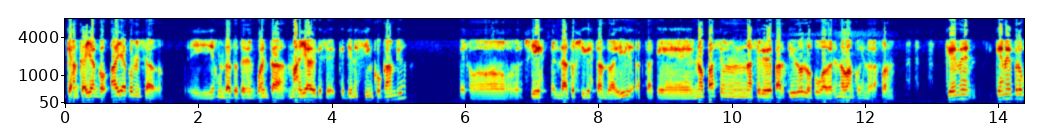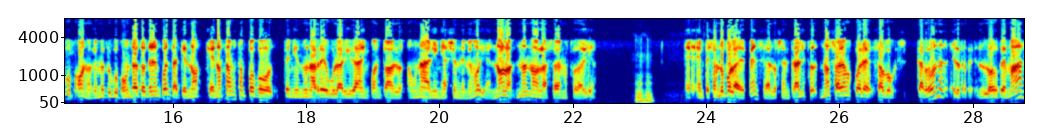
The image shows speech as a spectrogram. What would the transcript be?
que aunque haya, comenzado, y es un dato a tener en cuenta, más allá de que, se, que tiene cinco cambios, pero sí, el dato sigue estando ahí, hasta que no pasen una serie de partidos, los jugadores no van cogiendo la forma. ¿Qué qué me preocupa? Bueno, ¿qué me preocupa? Un dato a tener en cuenta, que no, que no estamos tampoco teniendo una regularidad en cuanto a, una alineación de memoria. No, no, no la sabemos todavía. Eh, empezando por la defensa, los centrales, no sabemos cuál es, salvo Cardona, los demás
